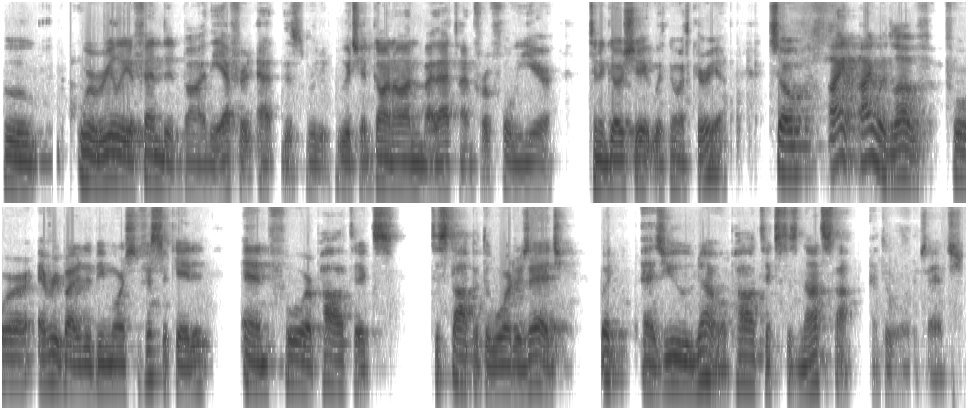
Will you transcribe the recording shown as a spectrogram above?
who were really offended by the effort at this, which had gone on by that time for a full year to negotiate with North Korea. So I, I would love for everybody to be more sophisticated and for politics to stop at the water's edge. But as you know, politics does not stop at the water's edge.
